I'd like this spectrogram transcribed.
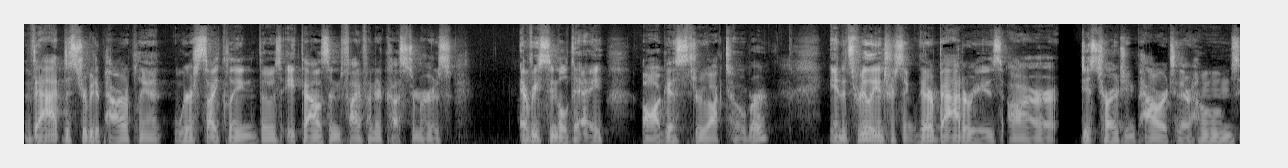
that distributed power plant, we're cycling those 8,500 customers every single day, August through October. And it's really interesting. Their batteries are discharging power to their homes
